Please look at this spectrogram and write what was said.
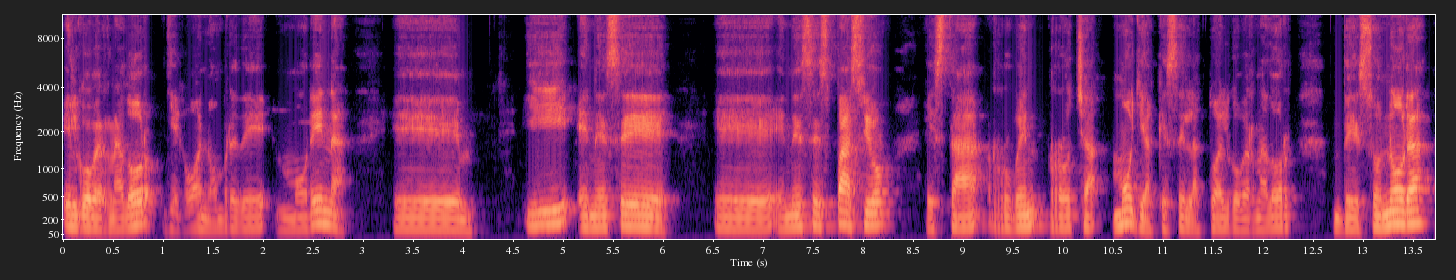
el gobernador llegó a nombre de Morena y en ese, en ese espacio está Rubén Rocha Moya, que es el actual gobernador de Sonora,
